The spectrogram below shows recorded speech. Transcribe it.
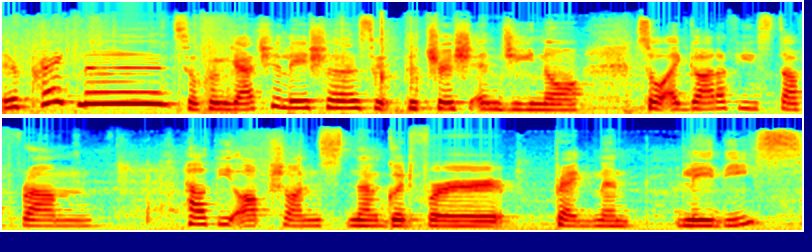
they're pregnant! So, congratulations to, to Trish and Gino. So, I got a few stuff from healthy options na good for pregnant ladies.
